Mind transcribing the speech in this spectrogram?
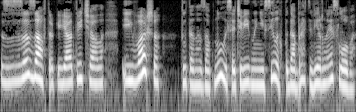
За завтрак я отвечала. И ваша...» Тут она запнулась, очевидно, не в силах подобрать верное слово.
